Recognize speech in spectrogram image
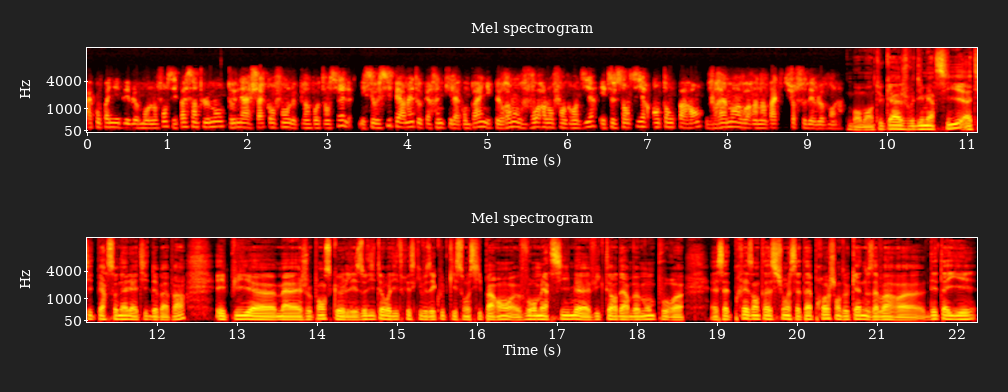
accompagner le développement de l'enfant, c'est pas simplement donner à chaque enfant le plein potentiel, mais c'est aussi permettre aux personnes qui l'accompagnent de vraiment voir l'enfant grandir et de se sentir en tant que parent vraiment avoir un impact sur ce développement-là. Bon, en tout cas, je vous dis merci à titre personnel et à titre de papa. Et puis, euh, bah, je pense que les auditeurs auditrices qui vous écoutent, qui sont aussi parents, euh, vous remercient, euh, Victor Derbemont, pour cette présentation et cette approche, en tout cas, de nous avoir détaillé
